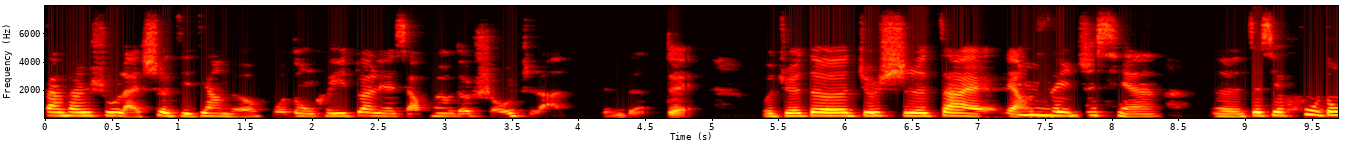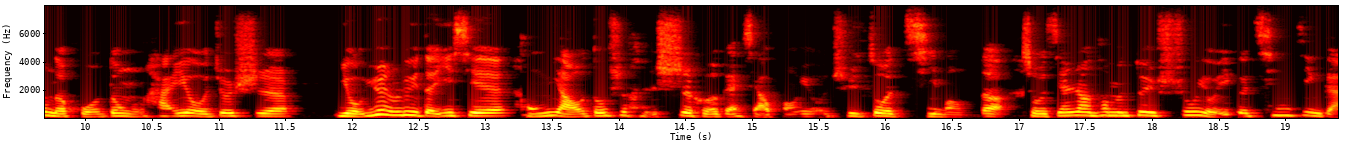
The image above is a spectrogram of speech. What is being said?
翻翻书来设计这样的活动，可以锻炼小朋友的手指啊，等等。对，我觉得就是在两岁之前，嗯，这些互动的活动，还有就是有韵律的一些童谣，都是很适合给小朋友去做启蒙的。首先让他们对书有一个亲近感。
